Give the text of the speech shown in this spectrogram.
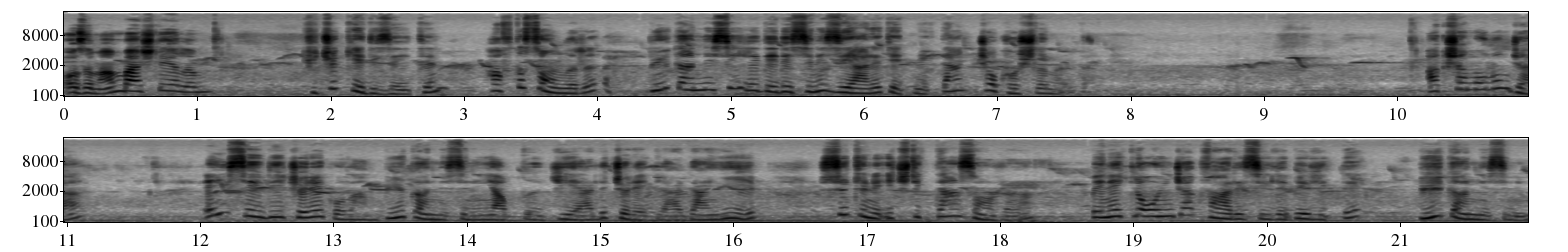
O zaman başlayalım. Küçük kedi Zeytin hafta sonları büyük annesiyle dedesini ziyaret etmekten çok hoşlanırdı. Akşam olunca en sevdiği çörek olan büyük annesinin yaptığı ciğerli çöreklerden yiyip sütünü içtikten sonra benekli oyuncak faresiyle birlikte büyük annesinin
